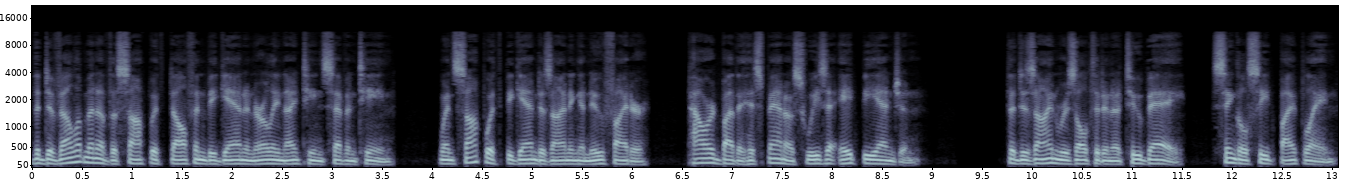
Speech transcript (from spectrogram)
The development of the Sopwith Dolphin began in early 1917, when Sopwith began designing a new fighter, powered by the Hispano Suiza 8B engine. The design resulted in a two-bay, single-seat biplane,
